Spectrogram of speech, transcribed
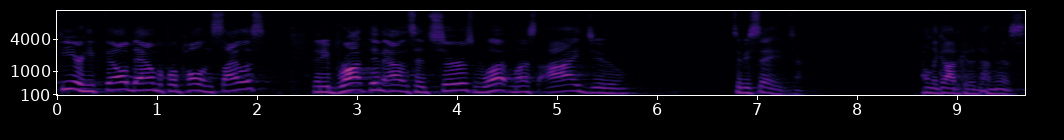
fear, he fell down before Paul and Silas. Then he brought them out and said, Sirs, what must I do to be saved? Only God could have done this.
